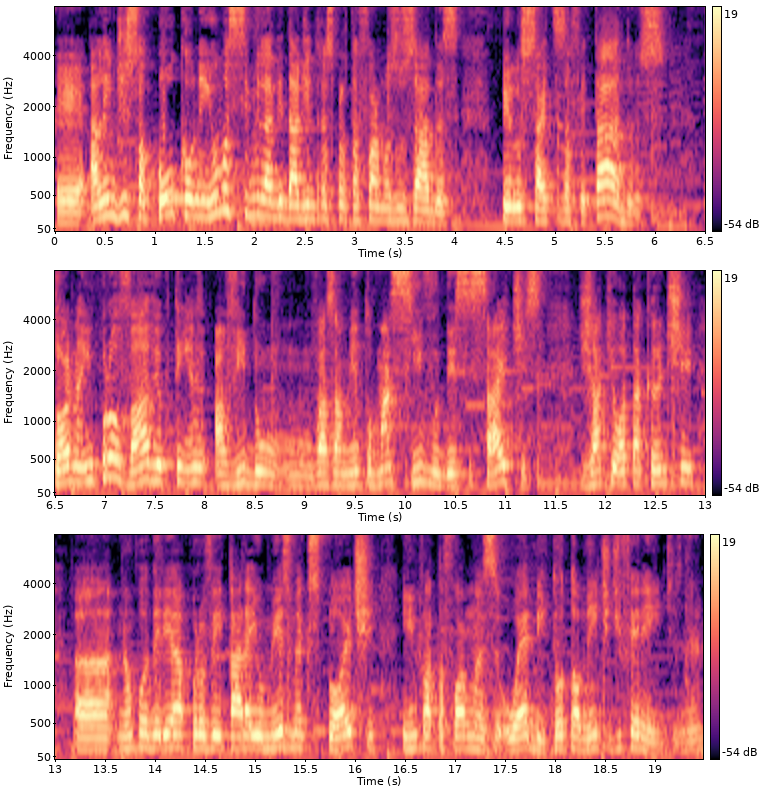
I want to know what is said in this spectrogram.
É, além disso, há pouca ou nenhuma similaridade entre as plataformas usadas pelos sites afetados. torna improvável que tenha havido um, um vazamento massivo desses sites, já que o atacante uh, não poderia aproveitar aí o mesmo exploit em plataformas web totalmente diferentes. Né?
